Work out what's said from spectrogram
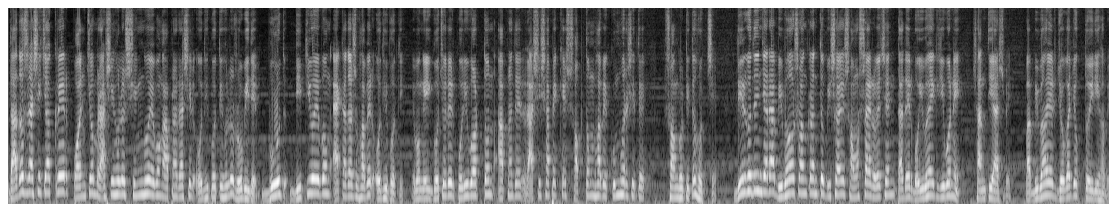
দ্বাদশ রাশিচক্রের পঞ্চম রাশি হলো সিংহ এবং আপনার রাশির অধিপতি হলো রবিদেব। বুধ দ্বিতীয় এবং একাদশ ভাবের অধিপতি এবং এই গোচরের পরিবর্তন আপনাদের রাশি সাপেক্ষে সপ্তম ভাবে কুম্ভ রাশিতে সংঘটিত হচ্ছে। দীর্ঘদিন যারা বিবাহ সংক্রান্ত বিষয়ে সমস্যায় রয়েছেন, তাদের বৈবাহিক জীবনে শান্তি আসবে। বা বিবাহের যোগাযোগ তৈরি হবে।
